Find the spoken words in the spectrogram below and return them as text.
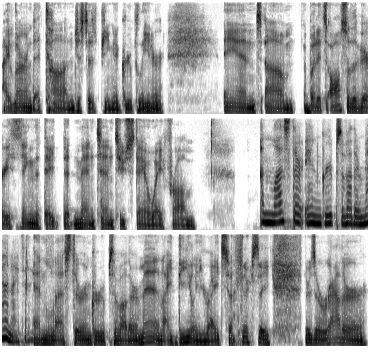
I learned a ton just as being a group leader. And, um, but it's also the very thing that they, that men tend to stay away from. Unless they're in groups of other men, I think. Unless they're in groups of other men, ideally, right? So there's a, there's a rather,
